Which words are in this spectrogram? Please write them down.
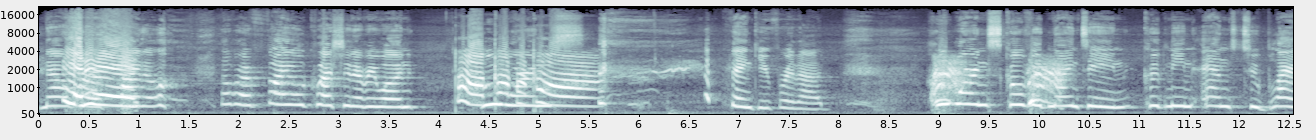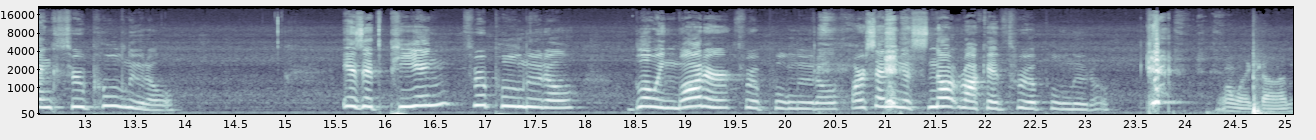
Now It for our final, now for our final question, everyone. Who warns? Thank you for that. Who warns COVID 19 could mean end to blank through pool noodle? Is it peeing through pool noodle, blowing water through a pool noodle, or sending a snot rocket through a pool noodle? Oh my god.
